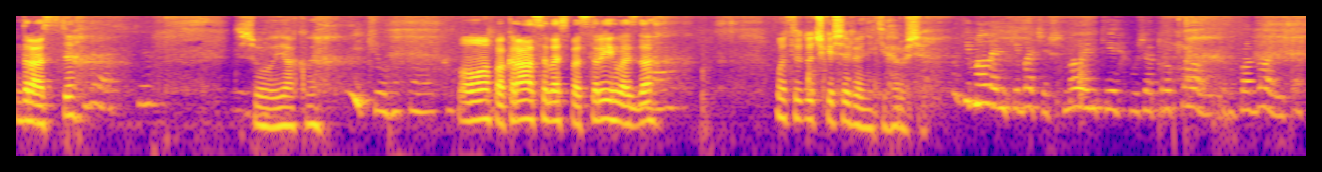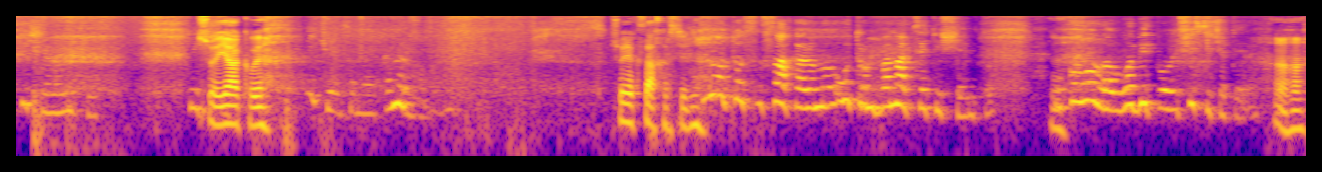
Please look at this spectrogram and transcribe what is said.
Здрасте. Що, як ви? Нічого. О, покрасилась, постриглась, да? Ось цвіточки ще глянь, які хороші. Ті маленькі, бачиш, маленькі вже пропали, пропадають, а ті ще великі. Що, як ви? Нічого саменька, не робимо. Що, як сахар сьогодні? Ну, то з сахаром утром 12 і з чим-то. Уколола в обід по 6,4. Ага.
